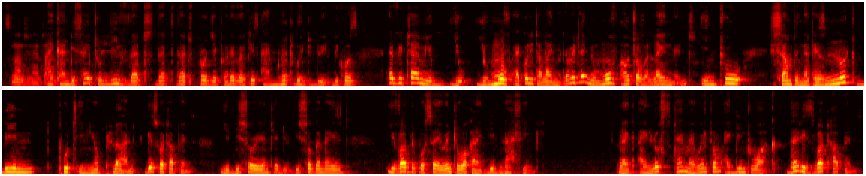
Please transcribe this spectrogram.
It's not in your time. I can decide to leave that that that project, whatever it is. I'm not going to do it because every time you you you move, I call it alignment. Every time you move out of alignment into something that has not been put in your plan, guess what happens? You're disoriented. You're disorganized. You've had people say, "I went to work and I did nothing." Like I lost time. I went home. I didn't work. That is what happens.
